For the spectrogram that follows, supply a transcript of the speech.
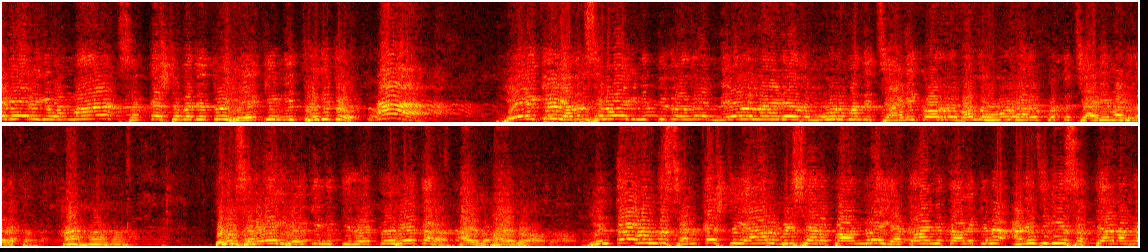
ಒಡೆಯರಿಗೆ ಒಮ್ಮ ಸಂಕಷ್ಟ ಬಂದಿತ್ತು ಹೇಳಿಕೆ ನಿಂತು ಹೋಗಿತ್ತು. ಹೇಳಿಕೆ ಎದ್ರ ಸಲುವಾಗಿ ನಿಂತಿದ್ರು ಅಂದ್ರೆ ಮೇಲನಾಡಿ ಅದು ಮೂರು ಮಂದಿ ಚಾಡಿಕೋರರು ಬಂದು ಊರು ಹೊರಗೆ ಕೂತು ಚಾಡಿ ಮಾಡಿದಾರತ್ತ. ಇವ್ರ ಸಲುವಾಗಿ ಹೇಳಿಕೆ ನಿಂತಿದ್ರು ಅಂತ ಹೇಳ್ತಾರ. ಹೌದು ಹೌದು. ಇಂಥ ಒಂದು ಸಂಕಷ್ಟ ಯಾರು ಬಿಡಿಸ್ಯಾರಪ್ಪ ಅಂದ್ರೆ ಯಡ್ರಾಮಿ ತಾಲೂಕಿನ ಅಣಜಿಗಿ ಸತ್ಯಾನಂದ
